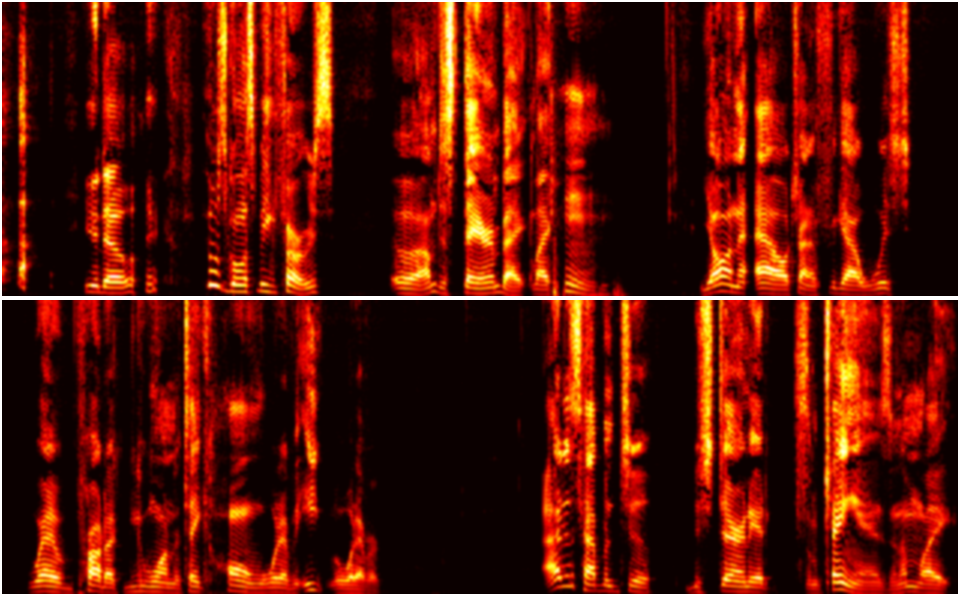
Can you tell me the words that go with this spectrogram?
you know, who's gonna speak first? Uh, I'm just staring back, like, hmm. Y'all in the aisle trying to figure out which whatever product you want to take home or whatever, eat or whatever. I just happened to be staring at some cans, and I'm like,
